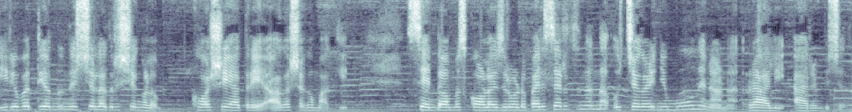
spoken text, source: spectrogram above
ഇരുപത്തിയൊന്ന് നിശ്ചല ദൃശ്യങ്ങളും ഘോഷയാത്രയെ ആകർഷകമാക്കി. സെന്റ് തോമസ് കോളേജ് റോഡ് പരിസരത്തു നിന്ന് ഉച്ചകഴിഞ്ഞ് മൂന്നിനാണ് റാലി ആരംഭിച്ചത്.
